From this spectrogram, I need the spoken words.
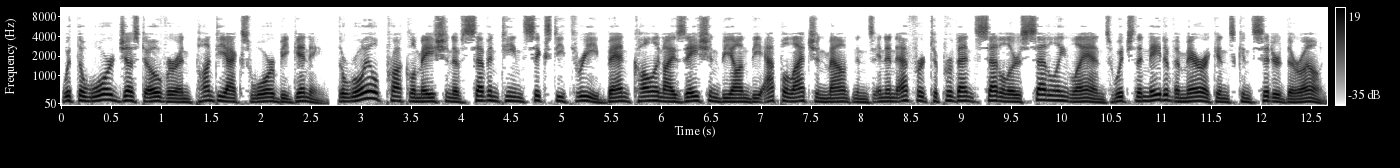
With the war just over and Pontiac's War beginning, the Royal Proclamation of 1763 banned colonization beyond the Appalachian Mountains in an effort to prevent settlers settling lands which the Native Americans considered their own.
